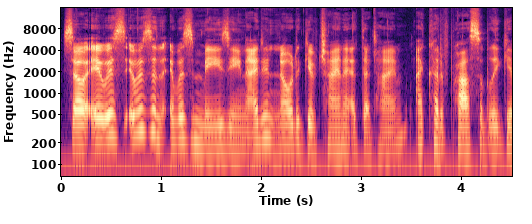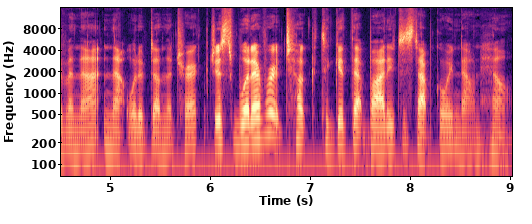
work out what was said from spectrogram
So it was it was an, it was amazing. I didn't know to give China at that time. I could have possibly given that, and that would have done the trick. Just whatever it took to get that body to stop going downhill.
